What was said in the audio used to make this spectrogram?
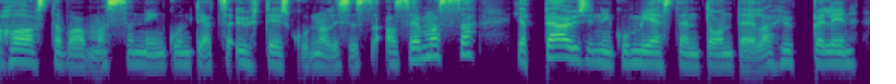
haastavammassa niin kuin, tiedätkö, yhteiskunnallisessa asemassa, ja täysin niin kuin miesten tonteilla hyppelin –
